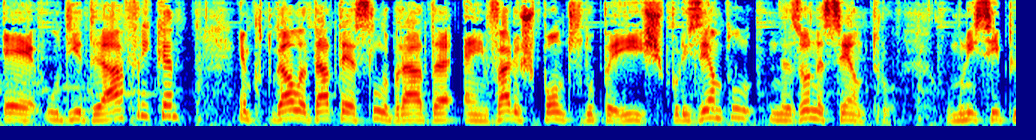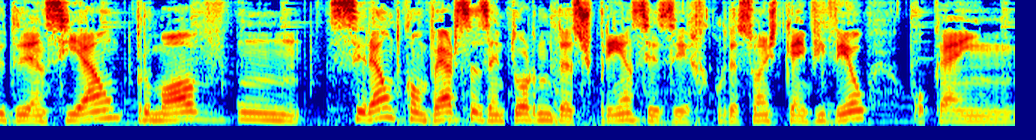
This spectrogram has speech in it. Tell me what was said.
é o Dia de África. Em Portugal, a data é celebrada em vários pontos do país. Por exemplo, na Zona Centro, o município de Ancião promove um serão de conversas em torno das experiências e recordações de quem viveu ou quem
